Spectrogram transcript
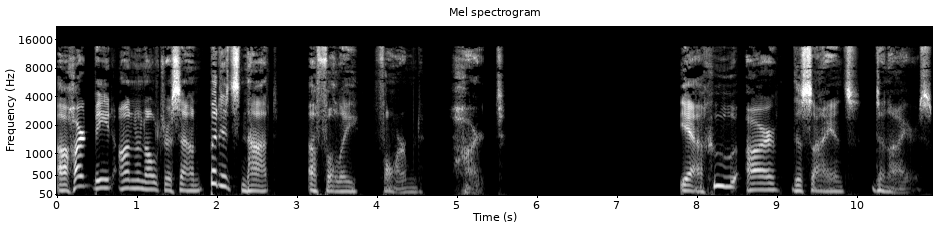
a heartbeat on an ultrasound, but it's not a fully formed heart. Yeah, who are the science deniers?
